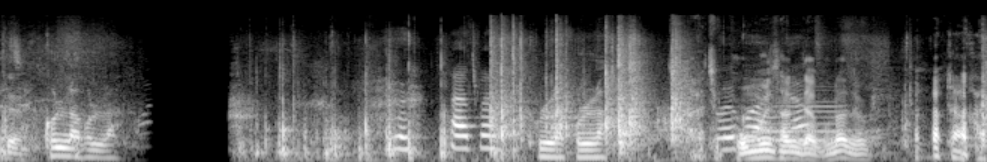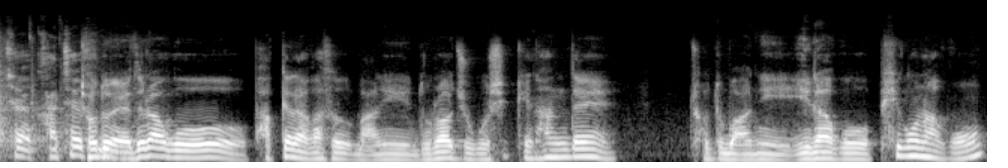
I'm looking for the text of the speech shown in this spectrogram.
텐데. 골라, 골라. 골라, 골라. 아, 저 보물 상자구나 저기. 자, 같이, 같이. 저도 애들하고 밖에 나가서 많이 놀아주고 싶긴 한데, 저도 많이 일하고 피곤하고,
